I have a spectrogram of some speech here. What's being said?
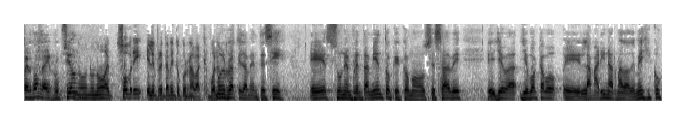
Perdón la irrupción. No, no, no, sobre el enfrentamiento Cuernavaca. Buenas Muy noches. rápidamente, sí. Es un enfrentamiento que, como se sabe, eh, lleva, llevó a cabo eh, la Marina Armada de México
